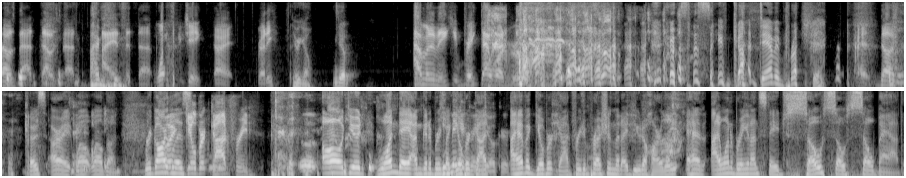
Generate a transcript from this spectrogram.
That was bad. That was bad. I I admit that. One take, Jake. All right, ready? here we go. Yep. I'm gonna make you break that one rule. It was the same goddamn impression. All right, done. Was- all right, well, well done. Like Regardless, Gilbert Gottfried. Ugh. Oh, dude! One day I'm gonna bring He'd my Gilbert great God. Joker. I have a Gilbert Gottfried impression that I do to Harley, and I want to bring it on stage so so so bad.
